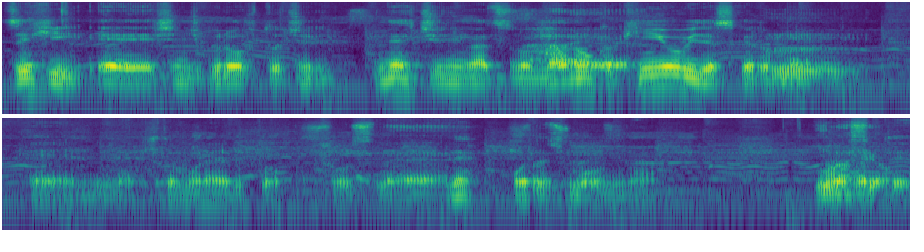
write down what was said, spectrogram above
ぜひ、えー新宿ロフト、ね、12月の7日金曜日ですけども、えーみんな来てもらえるとそうですね。ね俺たちもみんないますよ。みん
